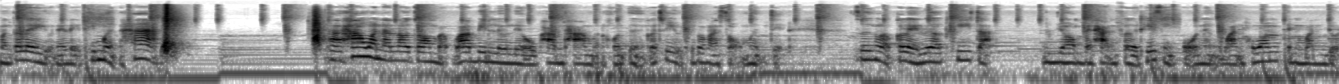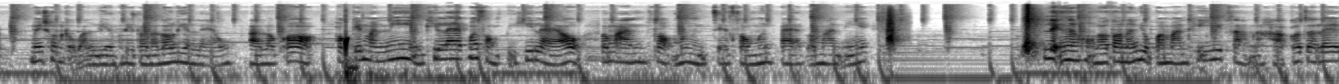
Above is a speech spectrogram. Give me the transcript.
มันก็เลยอยู่ในเลทที่ 15,000 ถ้าถ้าวันนั้นเราจองแบบว่าบินเร็วๆพามไทม์เหมือนคนอื่น ก็จะอยู่ที่ประมาณ 27,000ซึ่งเราก็เลยเลือกที่จะยอมไปทานเฟอร์ที่สิงคโปร์หนึ่งวัน เพราะว่ามันเป็นวันหยุดไม่ชนกับวันเรียนพอดีตอนนั้นเราเรียนแล้วแล้วก็ Pocket Money ที่แรกเมื่อ 2 ปีที่แล้ว ประมาณ 27,000 28,000 ประมาณนี้เหล็กเงินของเราตอนนั้นอยู่ประมาณที่ 23 นะคะ ก็จะเลข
